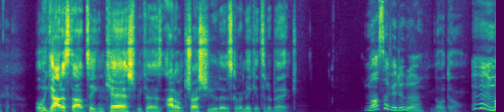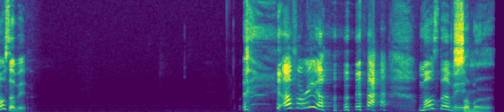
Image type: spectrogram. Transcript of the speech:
Okay. But we got to stop taking cash because I don't trust you that it's going to make it to the bank. Most of it do though. No, it don't. Mhm, most of it. Oh, for real. most of it. Some of it.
